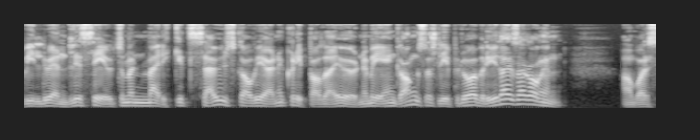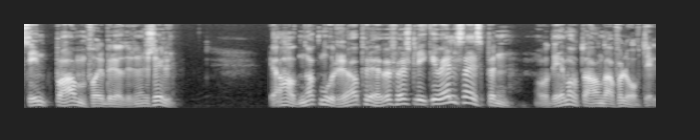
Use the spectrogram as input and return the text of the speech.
Vil du endelig se ut som en merket sau, skal vi gjerne klippe av deg ørene med en gang, så slipper du å bry deg, sa kongen. Han var sint på ham for brødrenes skyld. Jeg hadde nok moro av å prøve først likevel, sa Espen, og det måtte han da få lov til.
